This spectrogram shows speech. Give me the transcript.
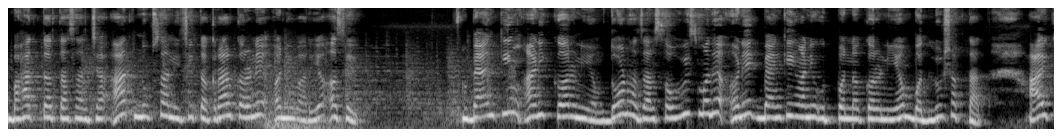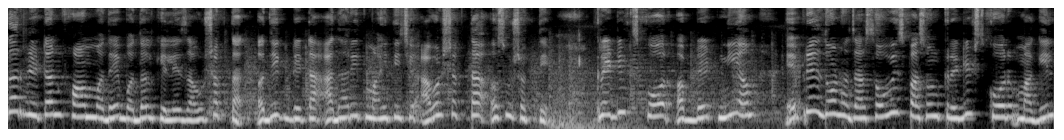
बहात्तर तासांच्या आत नुकसानीची तक्रार करणे अनिवार्य असेल. बँकिंग आणि कर नियम दोन हजार सव्वीसमध्ये अनेक बँकिंग आणि उत्पन्न कर नियम बदलू शकतात. आयकर रिटर्न फॉर्ममध्ये बदल केले जाऊ शकतात. अधिक डेटा आधारित माहितीची आवश्यकता असू शकते. क्रेडिट स्कोअर अपडेट नियम एप्रिल दोन हजार सव्वीसपासून क्रेडिट स्कोअर मागील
